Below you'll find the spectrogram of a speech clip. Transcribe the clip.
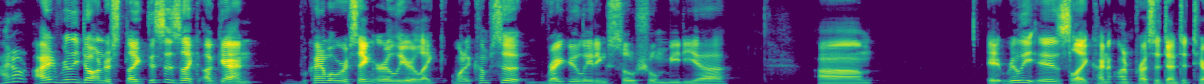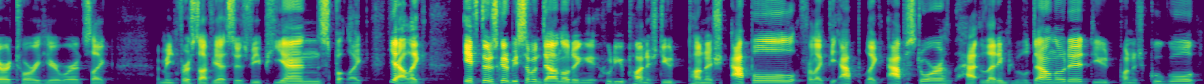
I don't. I really don't understand. Like this is like again, kind of what we were saying earlier. Like when it comes to regulating social media, um, it really is like kind of unprecedented territory here, where it's like, I mean, first off, yes, there's VPNs, but like, yeah, like if there's gonna be someone downloading it, who do you punish? Do you punish Apple for like the app, like App Store, ha- letting people download it? Do you punish Google?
